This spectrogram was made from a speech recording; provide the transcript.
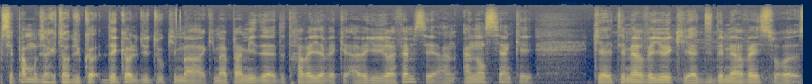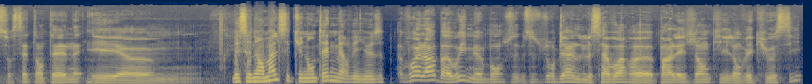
c'est pas mon directeur d'école du tout qui m'a qui m'a permis de, de, travailler avec avec Vivre FM. C'est un, un, ancien qui est qui a été merveilleux et qui a dit des merveilles sur, sur cette antenne. Et, euh, Mais c'est normal, c'est une antenne merveilleuse. Voilà, bah oui, mais bon, c'est toujours bien de le savoir euh, par les gens qui l'ont vécu aussi,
